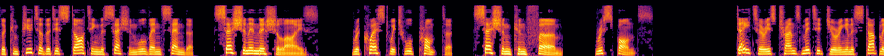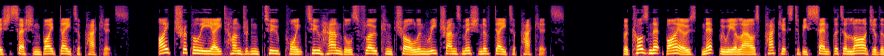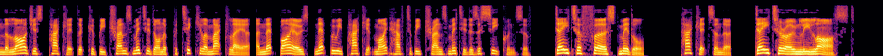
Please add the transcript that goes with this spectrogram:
The computer that is starting the session will then send a session initialize request which will prompt a session confirm Response Data is transmitted during an established session by data packets. IEEE 802.2 handles flow control and retransmission of data packets. Because NetBIOS, NetBEUI allows packets to be sent that are larger than the largest packet that could be transmitted on a particular MAC layer, a NetBIOS, NetBEUI packet might have to be transmitted as a sequence of data first middle packets and a data-only last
